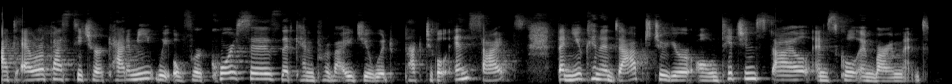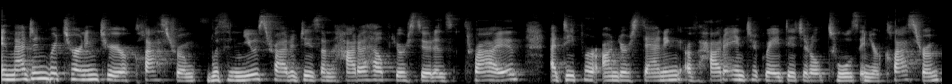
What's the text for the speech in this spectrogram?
At Europass Teacher Academy, we offer courses that can provide you with practical insights that you can adapt to your own teaching style and school environment. Imagine returning to your classroom with new strategies on how to help your students thrive, a deeper understanding of how to integrate digital tools in your classroom,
